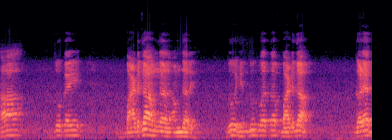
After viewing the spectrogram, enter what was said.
हा जो काही बाडगा आमदार आमदार आहे. जो हिंदुत्वाचा बाडगा गळ्यात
